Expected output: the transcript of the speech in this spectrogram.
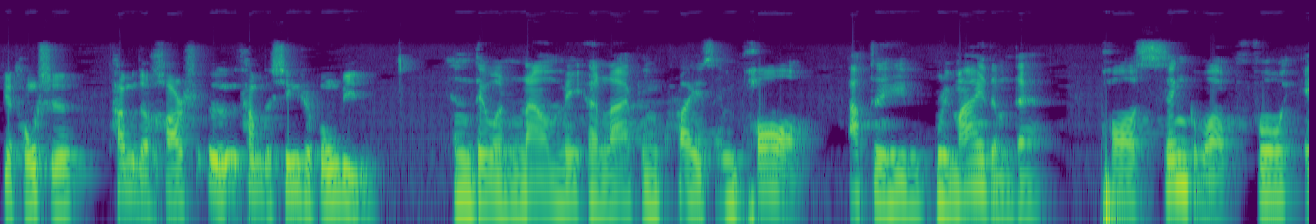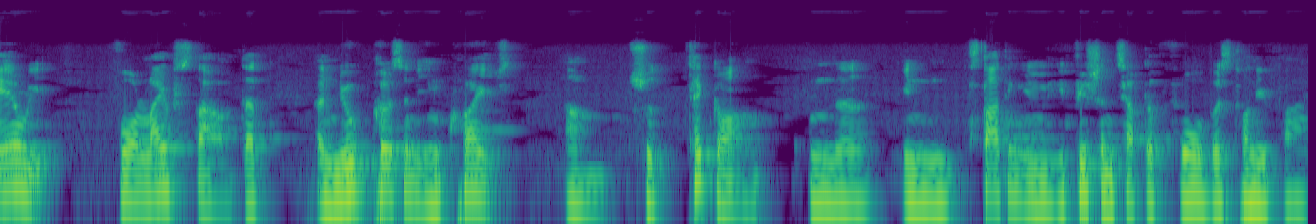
也同时他们的 heart 是呃他们的心是封闭的。and they will now make alive in Christ. And Paul, after he remind them that, Paul singled out four areas, four lifestyle that a new person in Christ um, should take on in, the, in starting in Ephesians chapter 4 verse 25.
